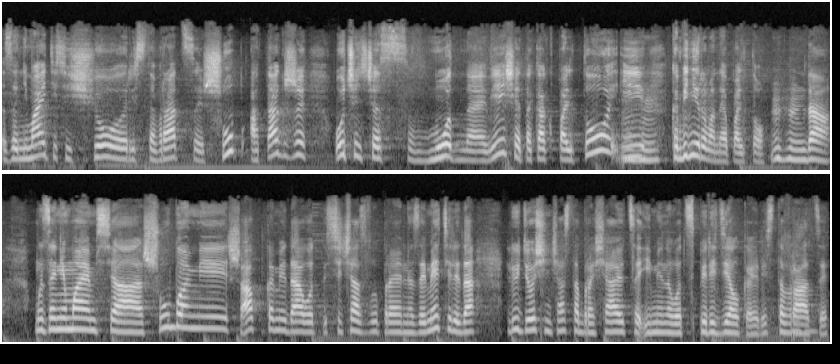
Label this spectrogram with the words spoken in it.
занимаетесь еще реставрацией шуб, а также очень сейчас модная вещь, это как пальто и Мгм. комбинированное пальто. Мгм, да, мы занимаемся шубами, шапками, да, вот сейчас вы правильно заметили, да, люди очень часто обращаются именно вот с переделкой, реставрацией.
